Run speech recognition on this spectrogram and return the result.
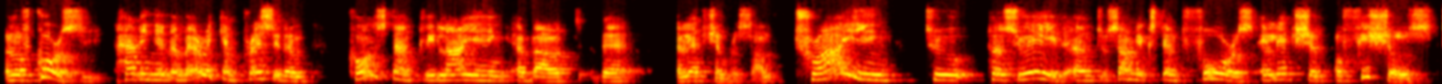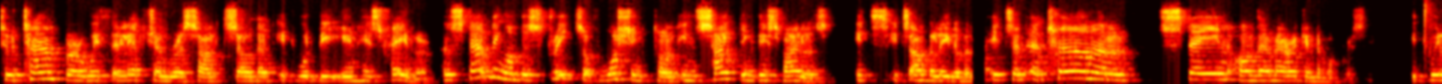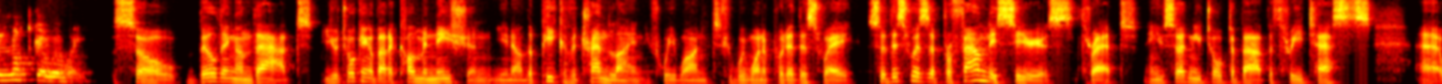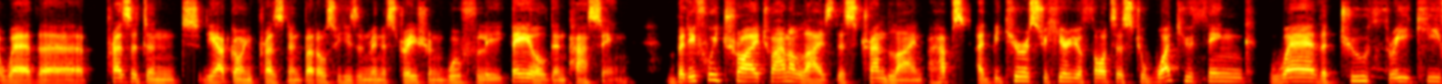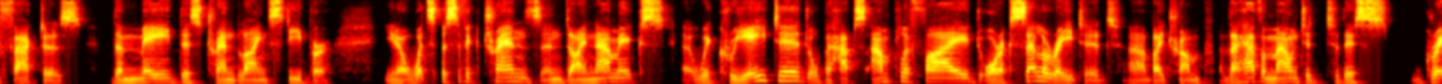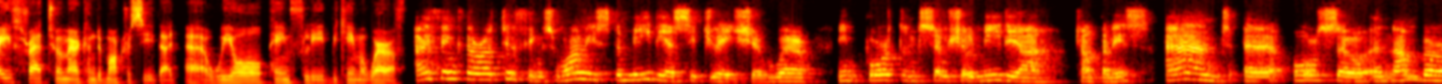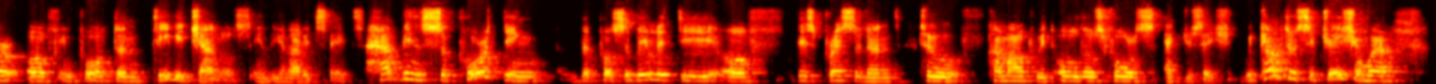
And of course, having an American president constantly lying about the election result, trying to persuade and to some extent force election officials to tamper with election results so that it would be in his favor. And standing on the streets of Washington inciting this violence, it's, it's unbelievable. It's an eternal stain on the American democracy. It will not go away. So, building on that, you're talking about a culmination, you know, the peak of a trend line, if we want, if we want to put it this way. So, this was a profoundly serious threat. And you certainly talked about the three tests uh, where the president, the outgoing president, but also his administration woefully failed in passing. But if we try to analyze this trend line, perhaps I'd be curious to hear your thoughts as to what you think were the two, three key factors that made this trend line steeper? You know, what specific trends and dynamics uh, were created or perhaps amplified or accelerated uh, by Trump that have amounted to this grave threat to American democracy that uh, we all painfully became aware of? I think there are two things. One is the media situation, where important social media companies and uh, also a number of important TV channels in the United States have been supporting the possibility of this president to come out with all those false accusations. We come to a situation where,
